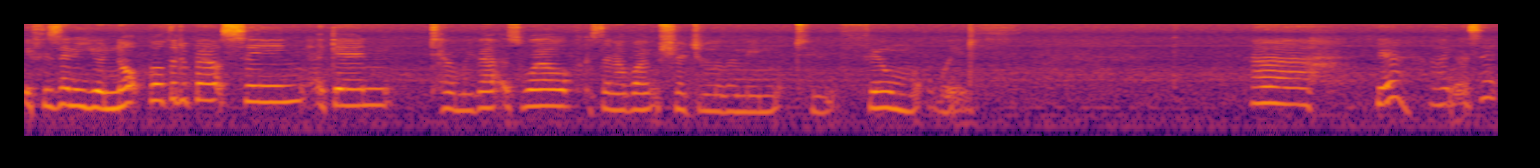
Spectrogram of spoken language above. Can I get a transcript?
If there's any you're not bothered about seeing, again, tell me that as well because then I won't schedule them in to film with. Uh, yeah, I think that's it.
